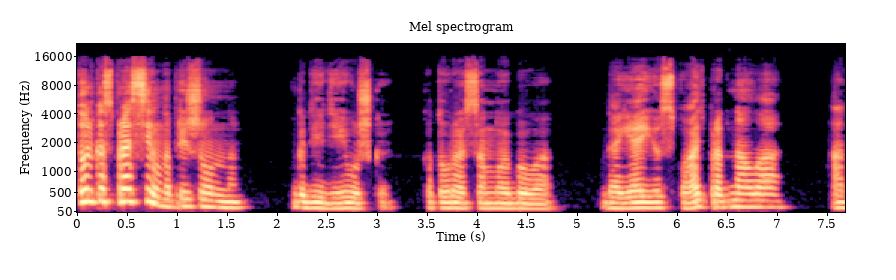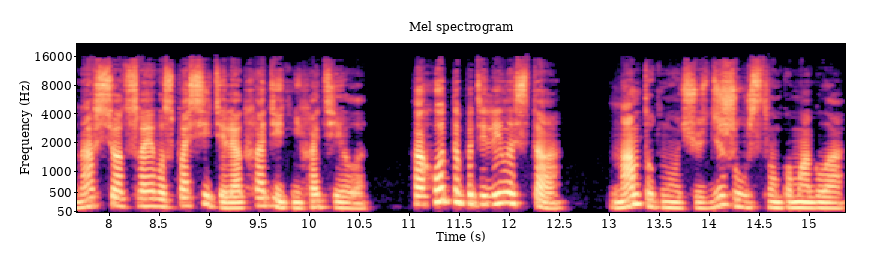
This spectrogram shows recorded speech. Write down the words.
Только спросил напряженно. Где девушка, которая со мной была? Да я ее спать прогнала. Она все от своего спасителя отходить не хотела. Охотно поделилась та. Нам тут ночью с дежурством помогла.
